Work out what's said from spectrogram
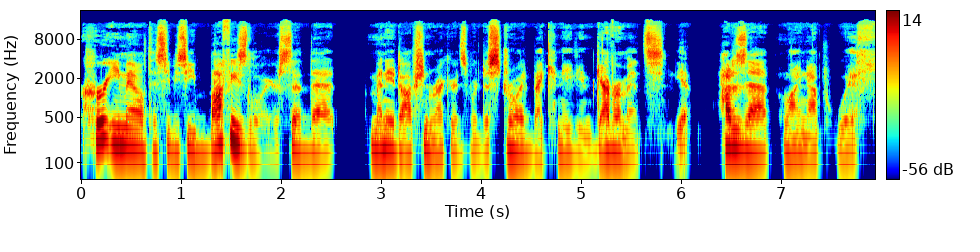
her email to CBC, Buffy's lawyer said that many adoption records were destroyed by Canadian governments. Yeah. How does that line up with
